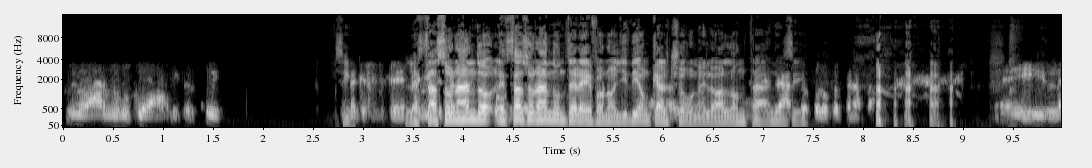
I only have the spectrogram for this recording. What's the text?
le armi nucleari, per cui sì. Le, le, sta suonando, le, sta suonando, un telefono, gli dia un calcione, lo allontani. Esatto, sì. quello che ho appena fatto. il,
